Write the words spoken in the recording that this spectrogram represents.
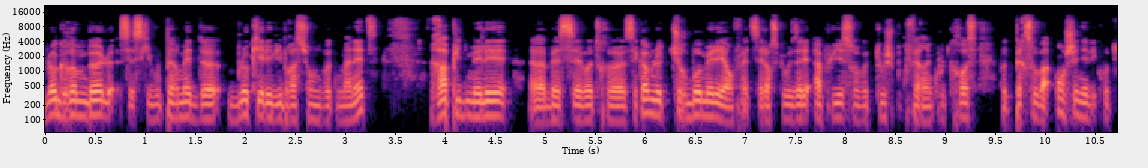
Block Rumble, c'est ce qui vous permet de bloquer les vibrations de votre manette. Rapid Melee, ben, c'est votre, comme le Turbo Melee en fait, c'est lorsque vous allez appuyer sur votre touche pour faire un coup de cross, votre perso va enchaîner les coups,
